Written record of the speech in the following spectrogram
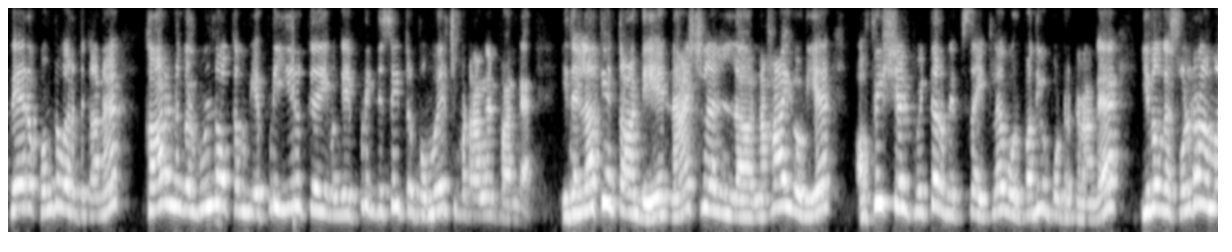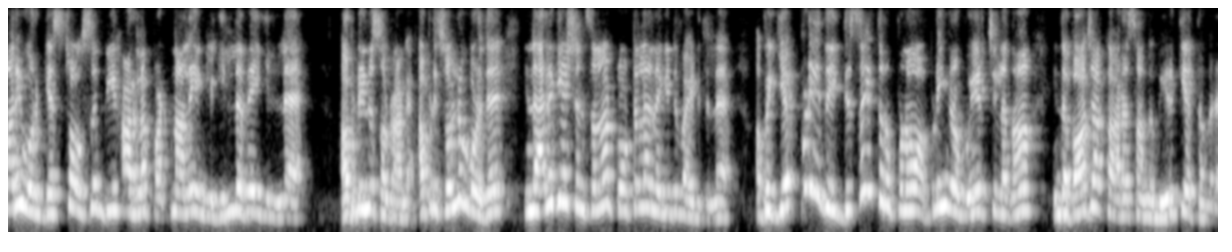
பேரை கொண்டு வரதுக்கான காரணங்கள் உள்நோக்கம் எப்படி இருக்கு இவங்க எப்படி திசை திருப்ப முயற்சி பண்றாங்கன்னு பாருங்க. இது எல்லாத்தையும் தாண்டி நேஷனல் நகாயோடைய அபிஷியல் ட்விட்டர் வெப்சைட்ல ஒரு பதிவு போட்டிருக்கிறாங்க. இவங்க சொல்ற மாதிரி ஒரு கெஸ்ட் ஹவுஸ் பீகார்ல பட்னால எங்களுக்கு இல்லவே இல்லை. அப்படின்னு சொல்றாங்க. அப்படி சொல்லும் பொழுது இந்த அலிகேஷன்ஸ் எல்லாம் டோட்டலா நெகட்டிவ் ஆயிடுது இல்ல அப்ப எப்படி இதை திசை திருப்பணும் அப்படிங்கிற முயற்சியில தான் இந்த பாஜக அரசாங்கம் இருக்கே தவிர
